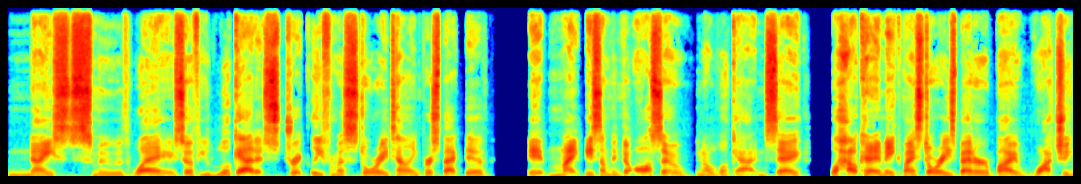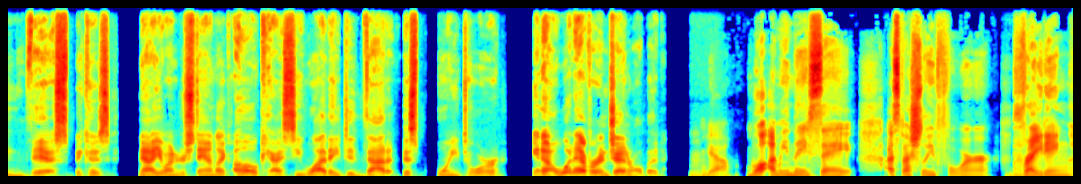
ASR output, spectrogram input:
nice, smooth way. So if you look at it strictly from a storytelling perspective, it might be something to also, you know, look at and say, well, how can I make my stories better by watching this? Because now you understand, like, oh, okay, I see why they did that at this point, or you know, whatever in general. But. Hmm. Yeah. Well, I mean, they say, especially for writing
